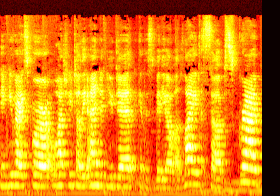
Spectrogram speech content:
Thank you guys for watching until the end. If you did, give this video a like, subscribe, subscribe.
